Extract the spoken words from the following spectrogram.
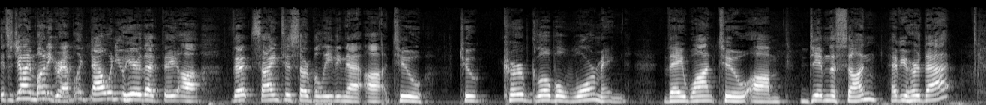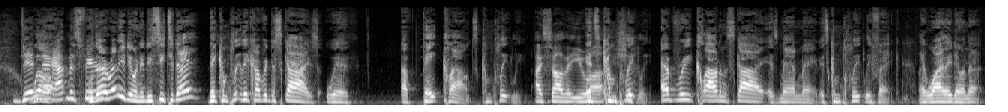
It's a giant money grab. Like now, when you hear that the uh, that scientists are believing that uh, to to curb global warming, they want to um, dim the sun. Have you heard that? Dim the atmosphere. Well, they're already doing it. You see, today they completely covered the skies with uh, fake clouds. Completely. I saw that you. It's uh, completely every cloud in the sky is man-made. It's completely fake. Like, why are they doing that?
